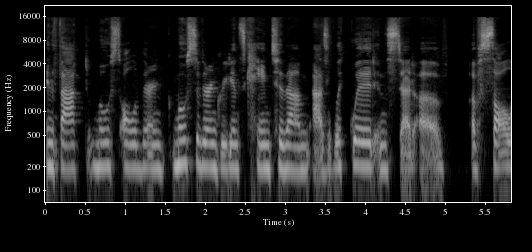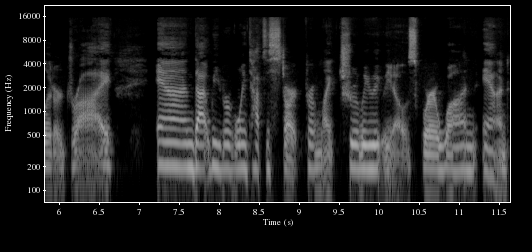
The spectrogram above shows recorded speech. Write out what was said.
In fact, most all of their most of their ingredients came to them as liquid instead of of solid or dry and that we were going to have to start from like truly you know square one and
